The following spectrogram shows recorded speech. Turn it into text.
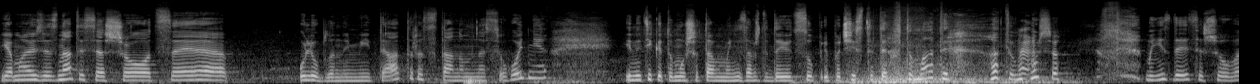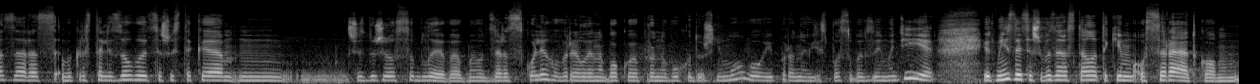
я маю зізнатися, що це улюблений мій театр станом на сьогодні. І не тільки тому, що там мені завжди дають суп і почистити автомати, а тому, що мені здається, що у вас зараз викристалізовується щось таке, щось дуже особливе. Ми от зараз з Коля говорили набокою про нову художню мову і про нові способи взаємодії. І от мені здається, що ви зараз стали таким осередком,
